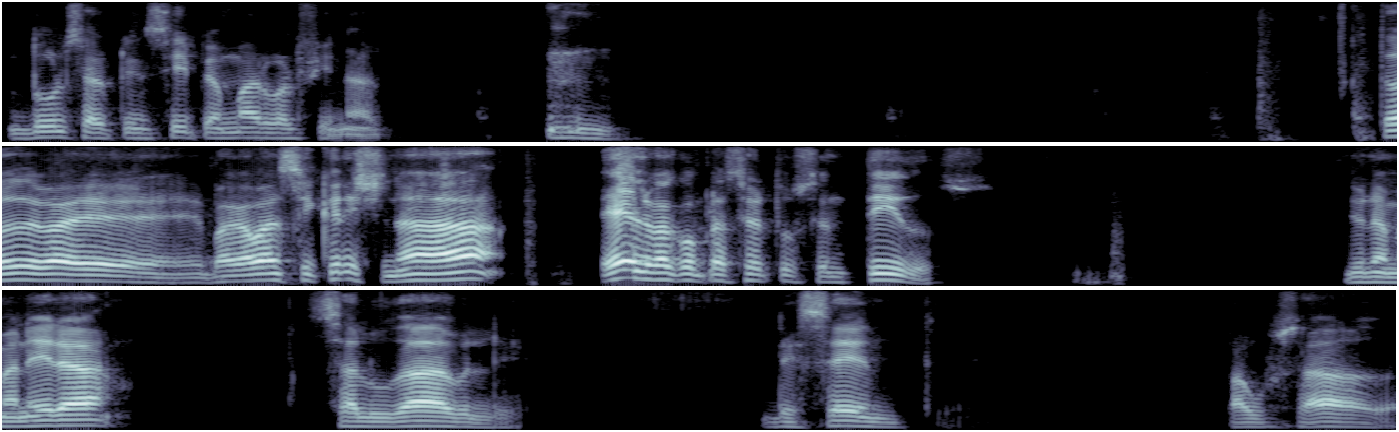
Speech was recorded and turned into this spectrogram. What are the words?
dulce al principio, amargo al final. Entonces eh, Bhagavan Sri Krishna, Él va a complacer tus sentidos de una manera saludable, decente, pausada,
